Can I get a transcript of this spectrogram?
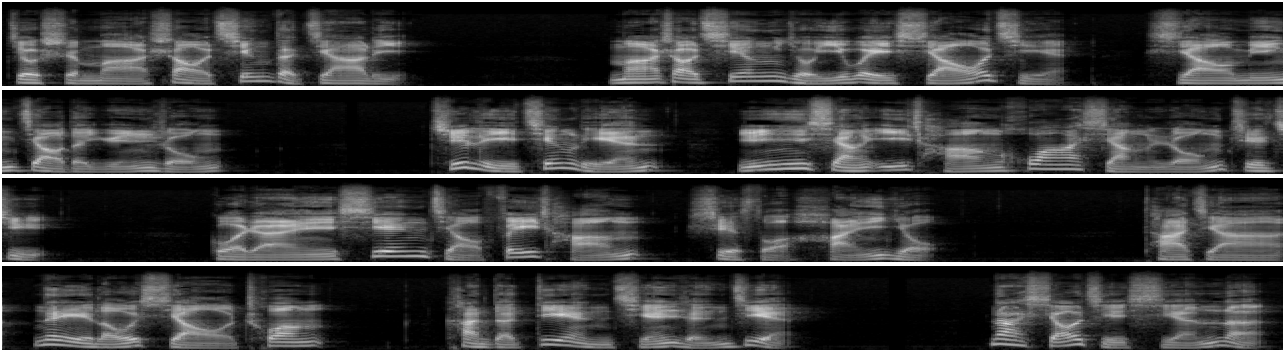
就是马少卿的家里。马少卿有一位小姐，小名叫的云容，娶李青莲，云想衣裳花想容之句，果然仙脚非常，是所罕有。他家内楼小窗。看得殿前人见，那小姐闲了，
